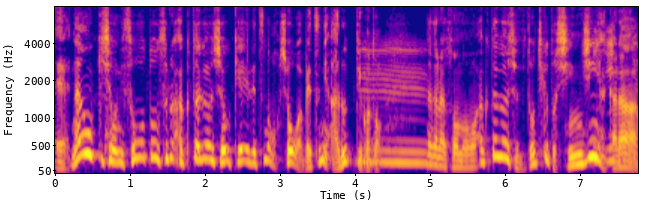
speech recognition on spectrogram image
えー直木賞に相当する芥川賞系列の賞は別にあるっていうこと。だからその芥川賞ってどっちかというと新人やから、ね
